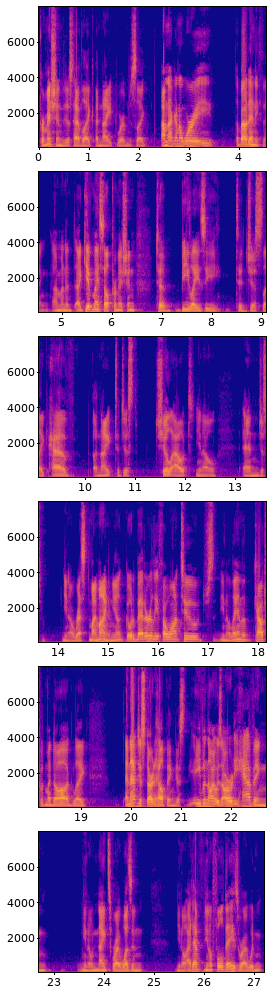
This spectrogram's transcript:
permission to just have like a night where I'm just like I'm not going to worry about anything. I'm going to I give myself permission to be lazy, to just like have a night to just chill out, you know, and just you know rest my mind. And you know go to bed early if I want to, just, you know, lay on the couch with my dog like and that just started helping. Just even though i was already having you know nights where i wasn't you know i'd have you know full days where i wouldn't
